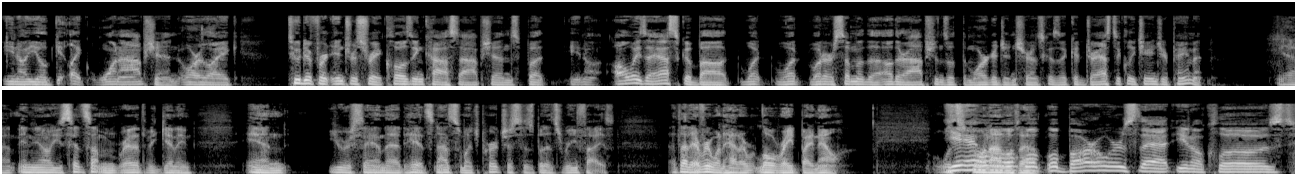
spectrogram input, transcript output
you know you'll get like one option or like two different interest rate closing cost options but you know always ask about what what what are some of the other options with the mortgage insurance because it could drastically change your payment Yeah, and you know, you said something right at the beginning, and you were saying that hey, it's not so much purchases, but it's refis. I thought everyone had a low rate by now. What's yeah going well, on with that? well, well borrowers that you know closed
